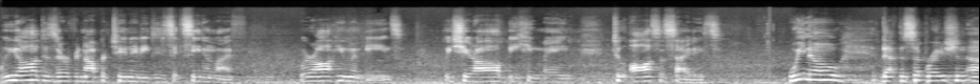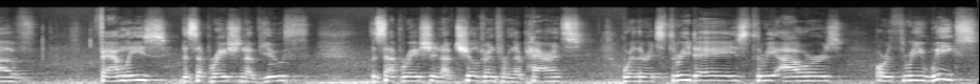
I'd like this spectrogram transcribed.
We all deserve an opportunity to succeed in life. We're all human beings. We should all be humane to all societies. We know that the separation of families, the separation of youth, the separation of children from their parents, whether it's three days, three hours, or three weeks,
